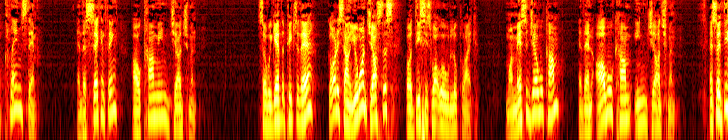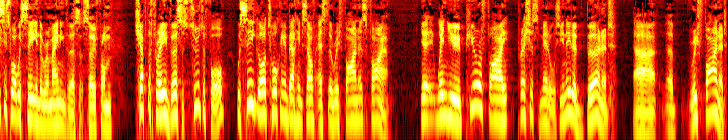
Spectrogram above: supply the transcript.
cleanse them. And the second thing, I'll come in judgment. So we get the picture there. God is telling you, you want justice? Well, this is what will look like. My messenger will come and then I will come in judgment. And so this is what we see in the remaining verses. So from chapter 3, verses 2 to 4, we see God talking about himself as the refiner's fire. Yeah, when you purify precious metals, you need to burn it, uh, uh, refine it,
